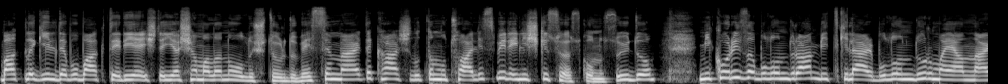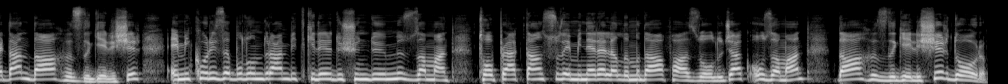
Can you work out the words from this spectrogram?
Baklagil de bu bakteriye işte yaşam alanı oluşturdu, besin verdi. Karşılıklı mutualis bir ilişki söz konusuydu. Mikoriza bulunduran bitkiler bulundurmayanlardan daha hızlı gelişir. E mikoriza bulunduran bitkileri düşündüğümüz zaman topraktan su ve mineral alımı daha fazla olacak. O zaman daha hızlı gelişir doğru.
